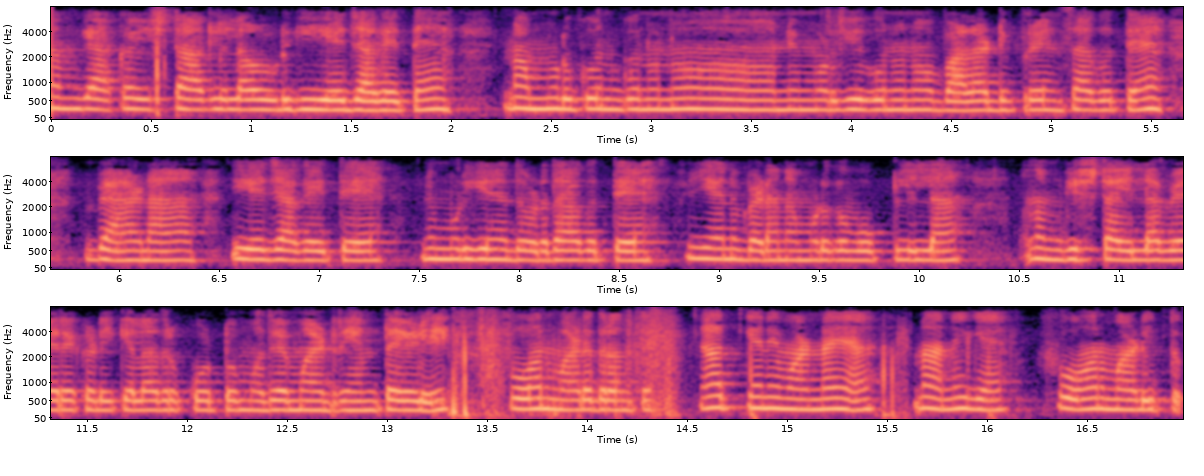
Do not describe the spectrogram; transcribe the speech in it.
ನಮ್ಗೆ ಯಾಕೆ ಇಷ್ಟ ಆಗಲಿಲ್ಲ ಹುಡುಗಿ ಏಜ್ ಆಗೈತೆ. ನಮ್ಮ ಹುಡುಗನ್ಗೂ ನಿಮ್ಮ ಹುಡುಗಿಗೂ ಭಾಳ ಡಿಫ್ರೆನ್ಸ್ ಆಗುತ್ತೆ. ಬೇಡ ಏಜ್ ಆಗೈತೆ ನಿಮ್ಮ ಹುಡುಗಿನೇ ದೊಡ್ಡದಾಗುತ್ತೆ ಏನು ಬೇಡ ನಮ್ಮ ಹುಡುಗ ಒಪ್ಪಲಿಲ್ಲ ನಮ್ಗೆ ಇಷ್ಟ ಇಲ್ಲ, ಬೇರೆ ಕಡೆಗೆಲ್ಲಾದ್ರೂ ಕೊಟ್ಟು ಮದುವೆ ಮಾಡ್ರಿ ಅಂತ ಹೇಳಿ ಫೋನ್ ಮಾಡಿದ್ರಂತೆ. ಅದಕ್ಕೆ ನಿಮ್ಮ ಅಣ್ಣಯ್ಯ, ನನಗೆ ಫೋನ್ ಮಾಡಿತ್ತು.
